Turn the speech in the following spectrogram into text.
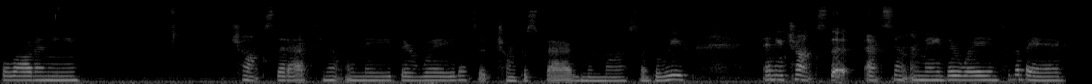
Pull out any chunks that accidentally made their way. That's a chunk of sphagnum moss, I believe. Any chunks that accidentally made their way into the bag.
